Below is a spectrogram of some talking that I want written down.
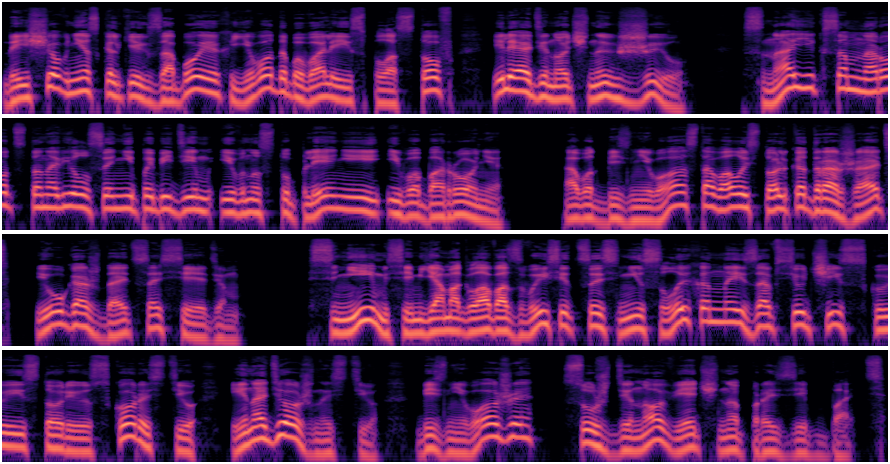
да еще в нескольких забоях его добывали из пластов или одиночных жил. С Наиксом народ становился непобедим и в наступлении, и в обороне, а вот без него оставалось только дрожать и угождать соседям. С ним семья могла возвыситься с неслыханной за всю чистскую историю скоростью и надежностью, без него же суждено вечно прозябать.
